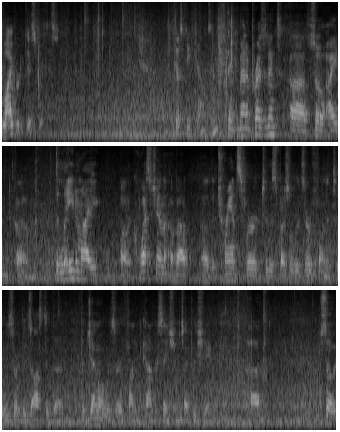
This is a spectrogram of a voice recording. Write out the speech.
library districts. Trustee Johnson? Thank you, Madam President. Uh, So I um, delayed my uh, question about uh, the transfer to the special reserve fund until we sort of exhausted the, the general reserve fund conversation, which I appreciate. Um, So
